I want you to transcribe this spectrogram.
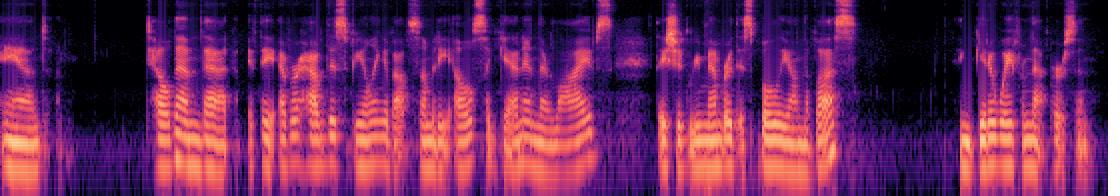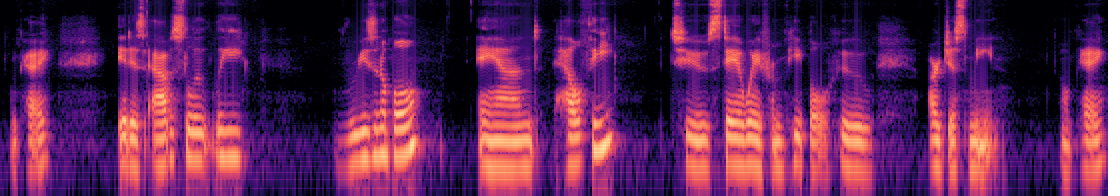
And tell them that if they ever have this feeling about somebody else again in their lives, they should remember this bully on the bus and get away from that person. Okay? It is absolutely reasonable and healthy to stay away from people who are just mean. Okay?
